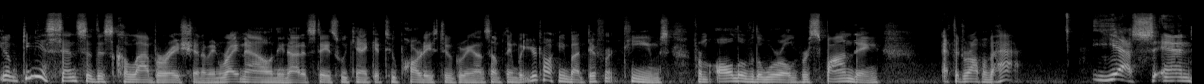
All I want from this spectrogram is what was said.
You know, give me a sense of this collaboration. I mean, right now in the United States, we can't get two parties to agree on something, but you're talking about different teams from all over the world responding at the drop of a hat. Yes, and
